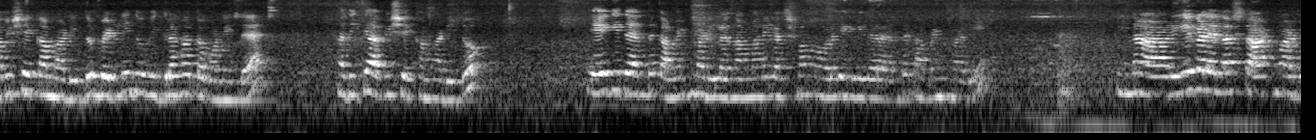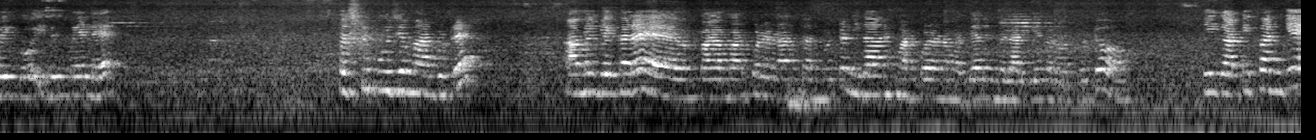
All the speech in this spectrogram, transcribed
ಅಭಿಷೇಕ ಮಾಡಿದ್ದು. ಬೆಳ್ಳಿದು ವಿಗ್ರಹ ತಗೊಂಡಿದ್ದೆ. ಅದಕ್ಕೆ ಅಭಿಷೇಕ ಮಾಡಿದ್ದು. ಹೇಗಿದೆ ಅಂತ ಕಮೆಂಟ್ ಮಾಡಿಲ್ಲ ನಮ್ಮನೆ ಲಕ್ಷ್ಮಮ್ಮ ಅವರು ಹೇಗಿದ್ದಾರೆ ಅಂತ ಕಮೆಂಟ್ ಮಾಡಿ. ಇನ್ನು ಅಡುಗೆಗಳೆಲ್ಲ ಸ್ಟಾರ್ಟ್ ಮಾಡಬೇಕು ಇದ್ರ ಮೇಲೆ. ಫಸ್ಟ್ ಪೂಜೆ ಮಾಡಿಬಿಟ್ರೆ ಆಮೇಲೆ ಬೇಕಾದ್ರೆ ಮಾಡ್ಕೊಳ್ಳೋಣ ಅಂತ ಅಂದ್ಬಿಟ್ಟು ನಿಧಾನಕ್ಕೆ ಮಾಡ್ಕೊಳ್ಳೋಣ ಮಧ್ಯಾಹ್ನದ ಮೇಲೆ ಅಡುಗೆಗಳು ಅಂದ್ಬಿಟ್ಟು. ಈಗ ಟಿಫನ್ಗೆ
